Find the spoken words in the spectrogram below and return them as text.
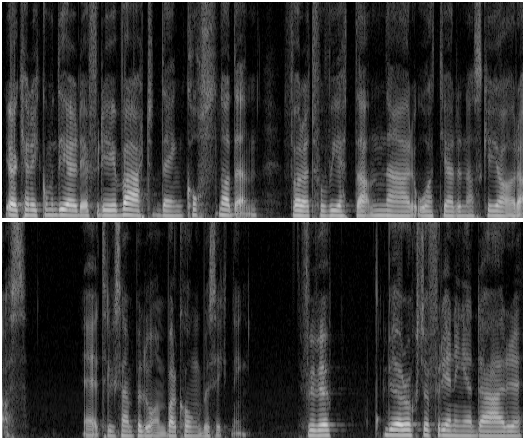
jag kan rekommendera det för det är värt den kostnaden för att få veta när åtgärderna ska göras. Eh, till exempel då en balkongbesiktning. För vi vi har också föreningar där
